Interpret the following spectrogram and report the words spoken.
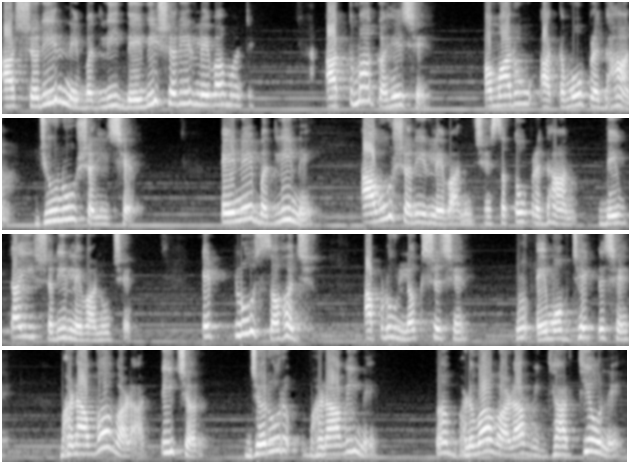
આ શરીરને બદલી દેવી શરીર લેવા માટે. આત્મા કહે છે, અમારું આત્મો પ્રધાન જૂનું શરીર છે. એને બદલીને આવું શરીર લેવાનું છે. સતો પ્રધાન દેવતાઈ શરીર લેવાનું છે. એટલું સહજ આપણું લક્ષ્ય છે. હું એમ ઓબ્જેક્ટ છે. ભણાવવાવાળા ટીચર જરૂર ભણાવીને ભણવાવાળા વિદ્યાર્થીઓને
